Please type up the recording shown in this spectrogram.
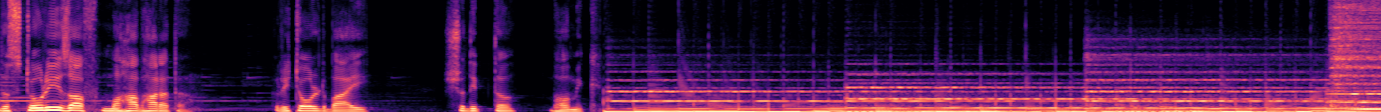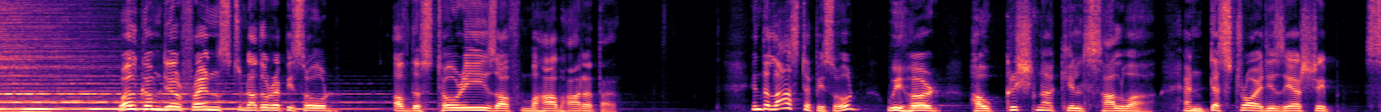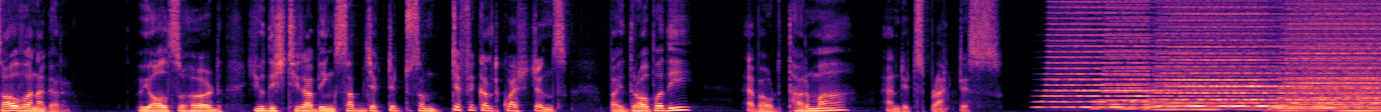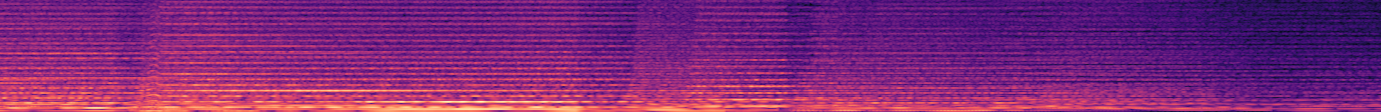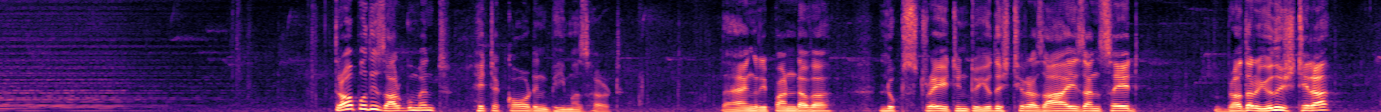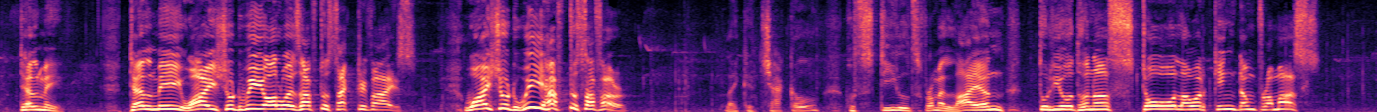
The stories of Mahabharata, retold by Sudipta Bhaumik. Welcome, dear friends, to another episode of the stories of Mahabharata. In the last episode, we heard how Krishna killed Salva and destroyed his airship Sauvanagar. We also heard Yudhishthira being subjected to some difficult questions by Draupadi about dharma and its practice. Draupadi's argument hit a chord in Bhima's heart. The angry Pandava looked straight into Yudhishthira's eyes and said, Brother Yudhishthira, tell me, tell me, why should we always have to sacrifice? Why should we have to suffer? Like a jackal who steals from a lion, Duryodhana stole our kingdom from us.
